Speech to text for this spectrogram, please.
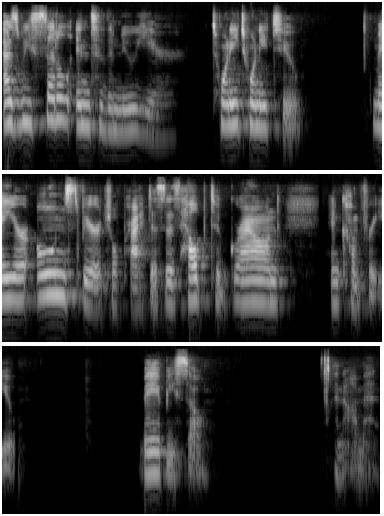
As we settle into the new year, 2022, may your own spiritual practices help to ground and comfort you. May it be so. And amen.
